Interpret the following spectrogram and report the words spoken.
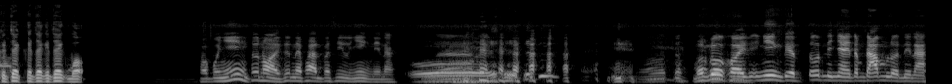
กระแจกกระแจกกระแจกบ่เขาบ่ยิงตัวหน่อยขึ้นในพันปลาซิวยิงนี่นะโอ้ยเบิ่งดูคอยยิงแต่ต้นใหญ่ๆดำๆเลยนี่นะ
